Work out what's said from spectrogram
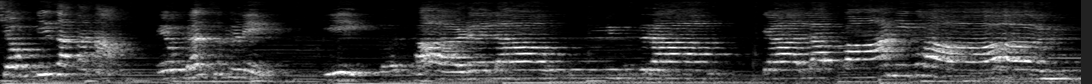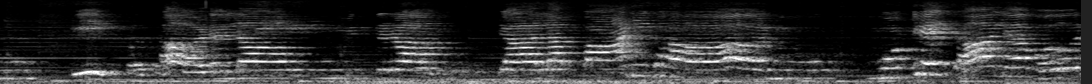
शेवटी जाताना एवढंच म्हणे एक झाड लावू मित्रा त्याला पाणी घालू. एक झाड लाव मित्रा त्याला पाणी घालू. मोठे झाल्यावर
